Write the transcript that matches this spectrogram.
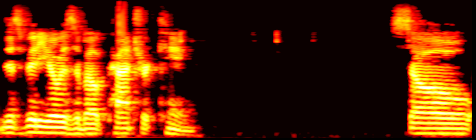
This video is about Patrick King. So,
